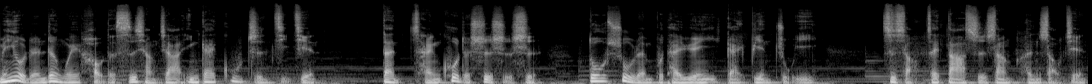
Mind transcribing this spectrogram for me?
没有人认为好的思想家应该固执己见，但残酷的事实是，多数人不太愿意改变主意，至少在大事上很少见。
